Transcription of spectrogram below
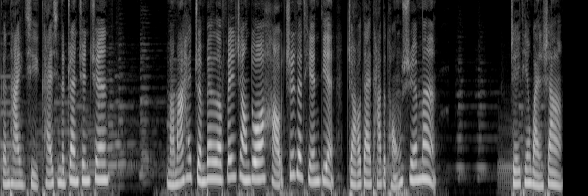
跟他一起开心的转圈圈。妈妈还准备了非常多好吃的甜点招待他的同学们。这一天晚上，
